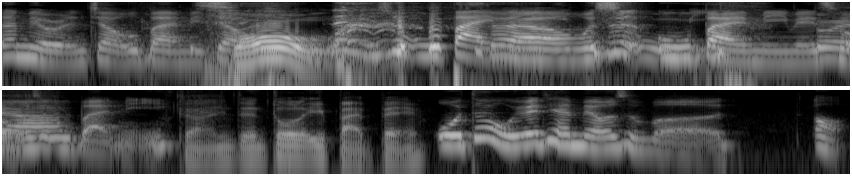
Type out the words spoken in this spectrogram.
但没有人叫五百米，叫我。那你是五百迷？对啊，我是五百米，没错，我是五百米。对啊，你人多了一百倍。我对五月天没有什么哦，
